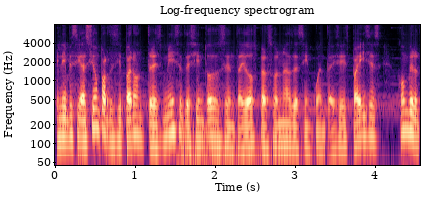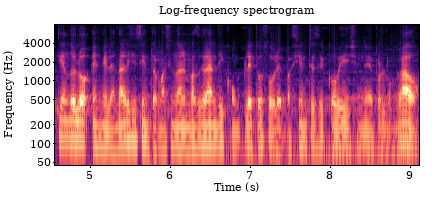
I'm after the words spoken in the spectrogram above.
En la investigación participaron 3.762 personas de 56 países, convirtiéndolo en el análisis internacional más grande y completo sobre pacientes de COVID-19 prolongado.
